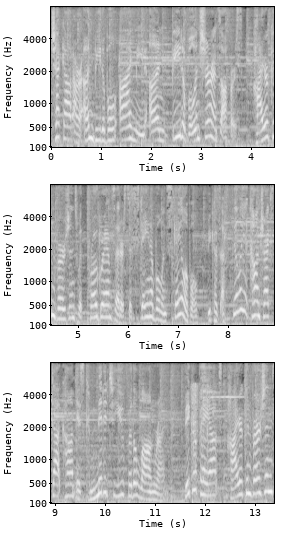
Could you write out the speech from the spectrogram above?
Check out our unbeatable, I mean unbeatable insurance offers. Higher conversions with programs that are sustainable and scalable because AffiliateContracts.com is committed to you for the long run. Bigger payouts, higher conversions,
